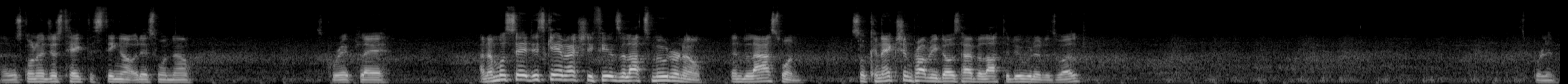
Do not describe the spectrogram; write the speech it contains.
I'm just going to just take the sting out of this one now. It's great play. And I must say, this game actually feels a lot smoother now than the last one. So connection probably does have a lot to do with it as well. It's brilliant.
